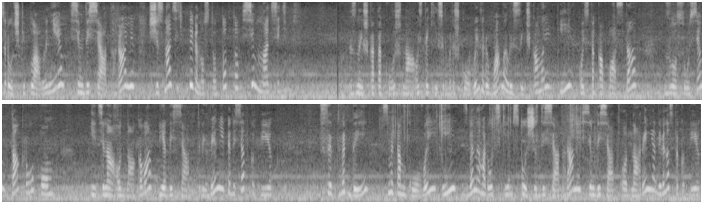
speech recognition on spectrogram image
Сирочки плавлені 70 грамів 16,90, тобто 17. Знижка також на ось такий сир з рибами, лисичками і ось така паста з лососем та кропом. І ціна однакова 53 гривні 50 копійок. Сир твердий, сметанковий і звенигородський 160 грамів, 71 гривня 90 копійок.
